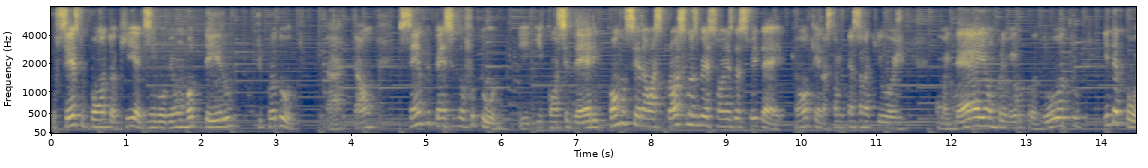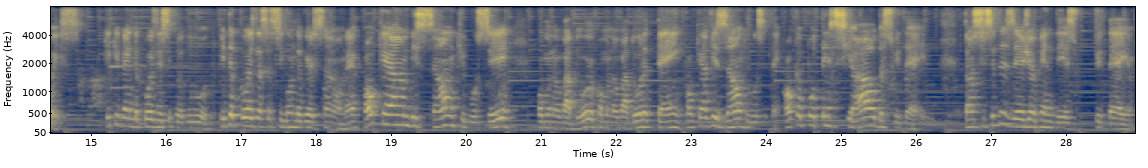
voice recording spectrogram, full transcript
O sexto ponto aqui é desenvolver um roteiro de produto, tá? Então, sempre pense no futuro e, e considere como serão as próximas versões da sua ideia. Então, ok, nós estamos pensando aqui hoje uma ideia, um primeiro produto, e depois? O que, que vem depois desse produto? E depois dessa segunda versão, né? Qual que é a ambição que você, como inovador, como inovadora, tem? Qual que é a visão que você tem? Qual que é o potencial da sua ideia? Então, se você deseja vender sua ideia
